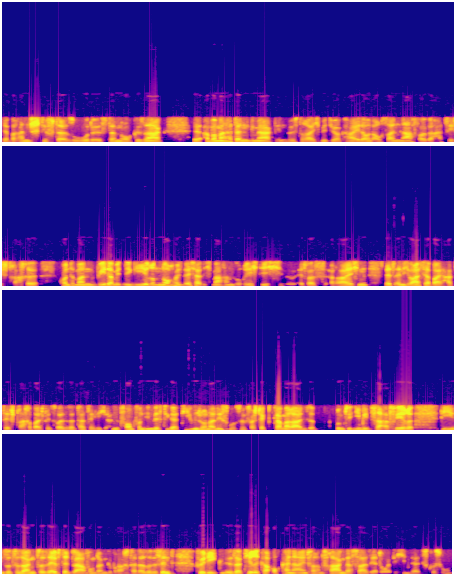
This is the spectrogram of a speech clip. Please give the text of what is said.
der Brandstifter, so wurde es dann auch gesagt. Äh, aber man hat dann gemerkt, in Österreich mit Jörg Haider und auch seinem Nachfolger HC Strache konnte man weder mit negieren noch mit lächerlich machen so richtig äh, etwas erreichen. Letztendlich war es ja bei HC Strache beispielsweise tatsächlich eine Form von investigativen Journalismus. Eine versteckte Kamera, diese berühmte Ibiza-Affäre, die ihn sozusagen zur Selbstentlarvung dann gebracht hat. Also das sind für die Satiriker auch keine einfachen Fragen. Das war sehr deutlich in der Diskussion.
